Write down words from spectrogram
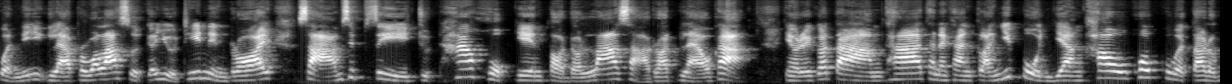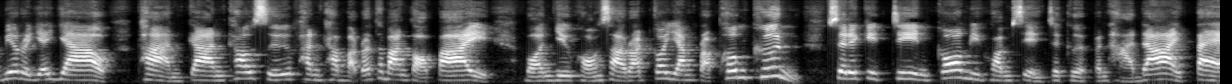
กว่านี้อีกแล้ว เพราะว่าล่าสุดก็อยู่ที่ 134.56 เยนต่อดอลลาร์สหรัฐแล้วค่ะ อย่างไรก็ตามถ้าธนาคารกลางญี่ปุ่นยังเข้าควบคุมอัตราดอกเบี้ยระยะยาว ผ่านการเข้าซื้อพันธบัตรรัฐบาลต่อไปบอลยิวของสหรัฐก็ยังปรับเพิ่มขึ้น เศรษฐกิจจีนก็มีความเสี่ยงจะเกิดปัญหาได้ แต่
